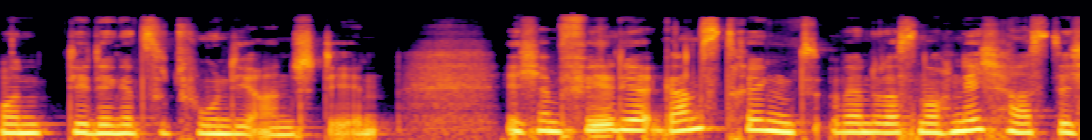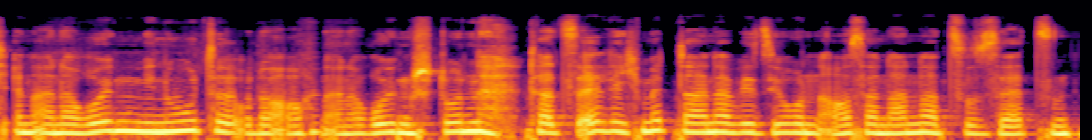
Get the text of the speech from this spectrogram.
und die Dinge zu tun, die anstehen. Ich empfehle dir ganz dringend, wenn du das noch nicht hast, dich in einer ruhigen Minute oder auch in einer ruhigen Stunde tatsächlich mit deiner Vision auseinanderzusetzen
